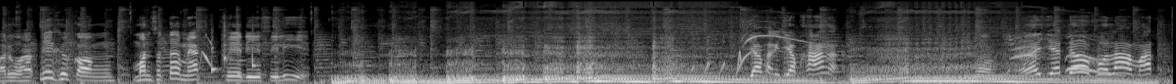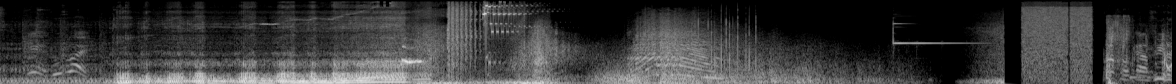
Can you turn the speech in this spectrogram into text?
มาดูครับ นี่คือกล่อง monster max KD series อย่าพักอย่าค้างอะอ๋อเฮ้ยเยดเดอร์โคล่ามัดนี่ดูด้วย ก็ขอกราบพี่ดับ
